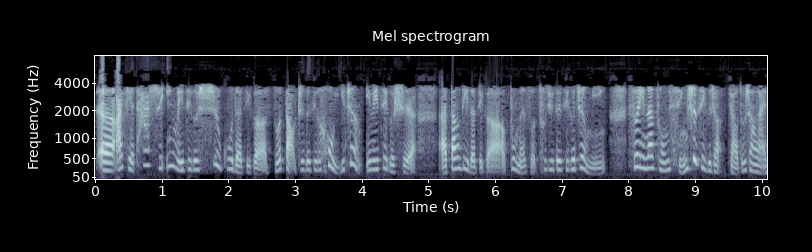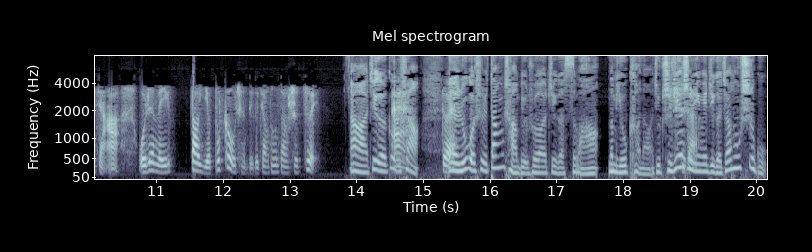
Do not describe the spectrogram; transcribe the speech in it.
呃，而且他是因为这个事故的这个所导致的这个后遗症，因为这个是呃当地的这个部门所出具的这个证明，所以呢，从刑事这个角角度上来讲啊，我认为倒也不构成这个交通肇事罪。啊，这个够不上。对，如果是当场，比如说这个死亡，那么有可能就直接是因为这个交通事故，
